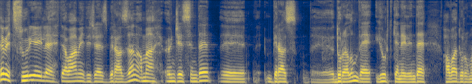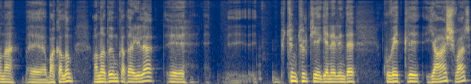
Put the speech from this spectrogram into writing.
Evet Suriye ile devam edeceğiz birazdan ama öncesinde e, biraz e, duralım ve yurt genelinde hava durumuna e, bakalım. Anladığım kadarıyla e, bütün Türkiye genelinde kuvvetli yağış var.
